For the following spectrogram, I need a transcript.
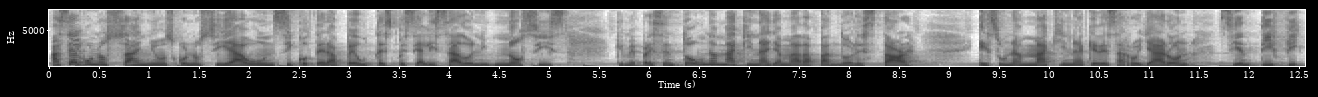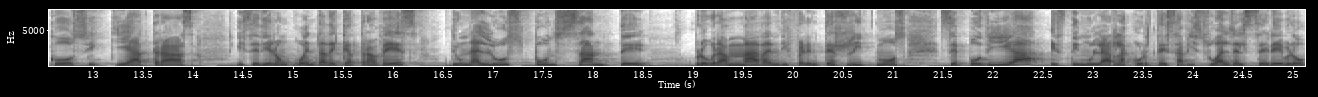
Hace algunos años conocí a un psicoterapeuta especializado en hipnosis que me presentó una máquina llamada Pandora Star. Es una máquina que desarrollaron científicos, psiquiatras y se dieron cuenta de que a través de una luz punzante programada en diferentes ritmos, se podía estimular la corteza visual del cerebro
